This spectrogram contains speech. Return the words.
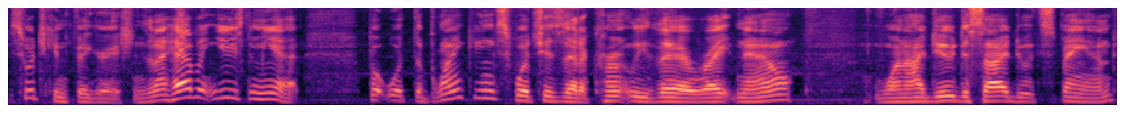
switch configurations. And I haven't used them yet. But with the blanking switches that are currently there right now, when I do decide to expand,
